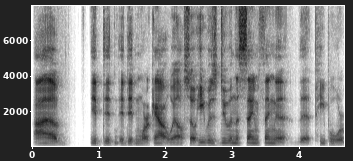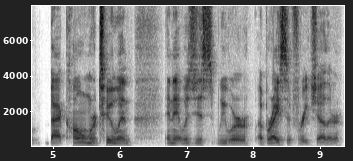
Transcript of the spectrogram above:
I it didn't it didn't work out well. So he was doing the same thing that that people were back home were doing, and it was just we were abrasive for each other.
